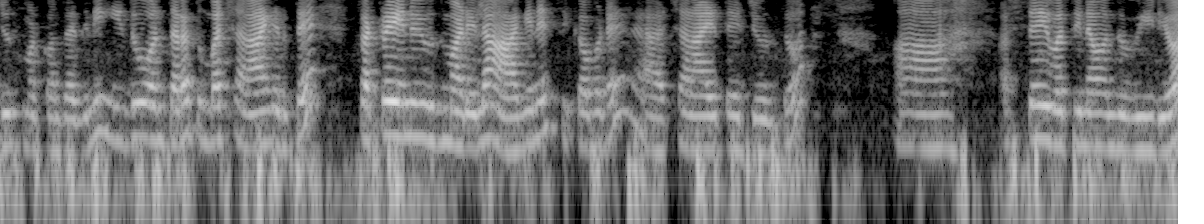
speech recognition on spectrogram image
ಜ್ಯೂಸ್ ಮಾಡ್ಕೊತಾ ಇದ್ದೀನಿ. ಇದು ಒಂಥರ ತುಂಬ ಚೆನ್ನಾಗಿರುತ್ತೆ. ಸಕ್ಕರೆ ಏನು ಯೂಸ್ ಮಾಡಿಲ್ಲ ಹಾಗೆಯೇ ಸಿಕ್ಕಾಪಟ್ಟೆ ಚೆನ್ನಾಗಿರುತ್ತೆ ಜ್ಯೂಸು. ಅಷ್ಟೇ ಇವತ್ತಿನ ಒಂದು ವೀಡಿಯೋ.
